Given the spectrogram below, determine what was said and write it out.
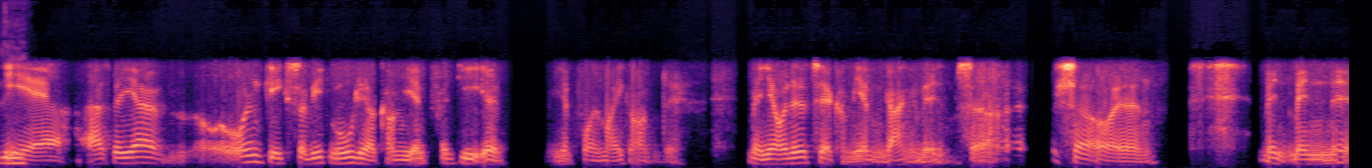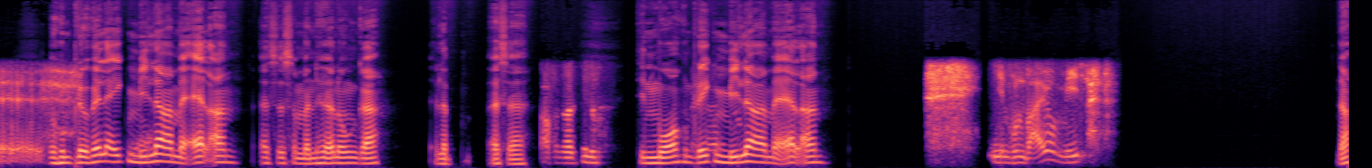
Ja, altså jeg undgik så vidt muligt at komme hjem, fordi øh, jeg brød mig ikke om det. Men jeg var nødt til at komme hjem en gang imellem, så... så øh, men, men øh, hun blev heller ikke mildere med alderen, altså som man hører nogen gør. Eller, altså, hvorfor noget? Din mor, hun blev ikke mildere med alderen. Jamen, hun var jo mild. Nå,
